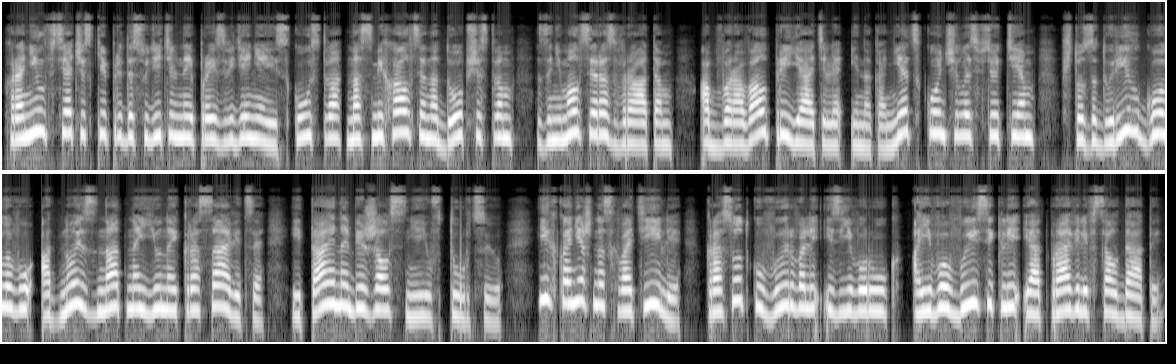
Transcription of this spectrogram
хранил всяческие предосудительные произведения искусства, насмехался над обществом, занимался развратом, обворовал приятеля и, наконец, кончилось все тем, что задурил голову одной знатной юной красавицы и тайно бежал с нею в Турцию. Их, конечно, схватили, красотку вырвали из его рук, а его высекли и отправили в солдаты.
